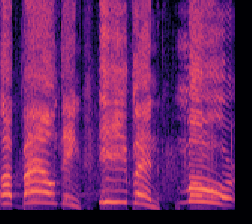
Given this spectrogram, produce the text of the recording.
abounding even more.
